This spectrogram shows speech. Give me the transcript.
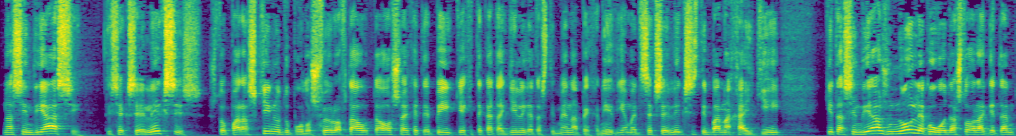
να συνδυάσει τις εξελίξεις στο παρασκήνιο του ποδοσφαίρου, αυτά τα όσα έχετε πει και έχετε καταγγείλει για τα στημένα παιχνίδια, με τις εξελίξεις στην Παναχαϊκή και τα συνδυάζουν όλοι ακούγοντας τώρα και, τα,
